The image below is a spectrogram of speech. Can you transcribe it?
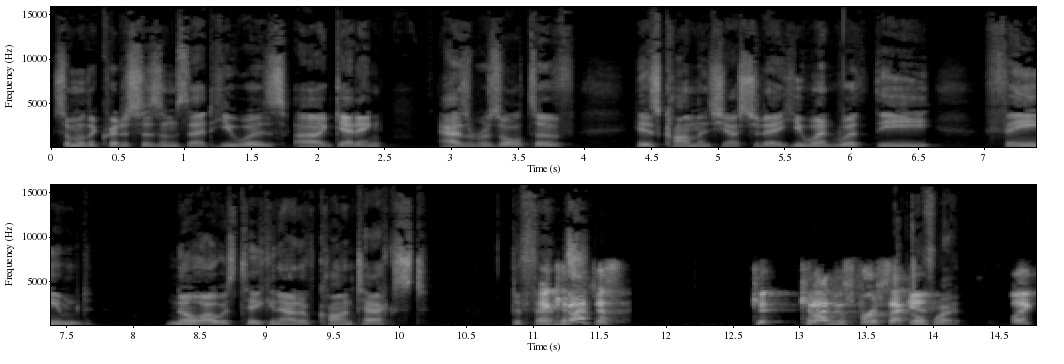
some of the criticisms that he was uh, getting as a result of his comments yesterday. He went with the famed "No, I was taken out of context" defense. And can I just can, can I just for a second go for it? like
